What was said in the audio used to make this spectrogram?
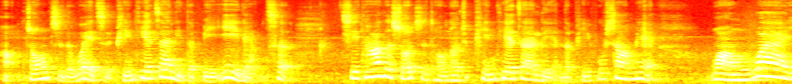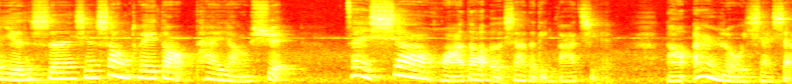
好，中指的位置平贴在你的鼻翼两侧，其他的手指头呢就平贴在脸的皮肤上面，往外延伸，先上推到太阳穴，再下滑到耳下的淋巴结，然后按揉一下下。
